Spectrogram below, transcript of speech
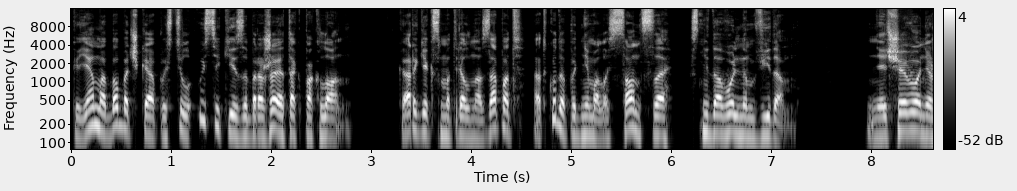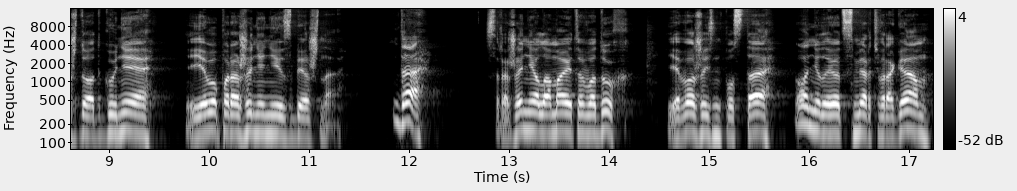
Кьяма бабочка опустил усики, изображая так поклон. Каргик смотрел на запад, откуда поднималось солнце, с недовольным видом. «Ничего не жду от Гуне, его поражение неизбежно». «Да». Сражение ломает его дух. Его жизнь пуста, он не дает смерть врагам,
